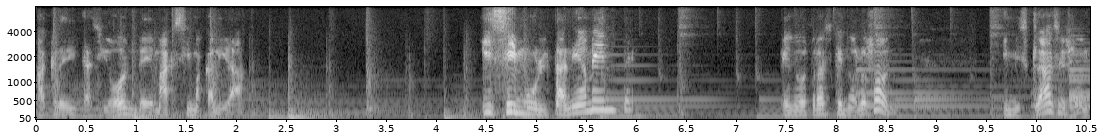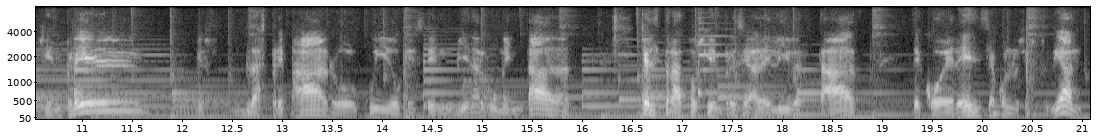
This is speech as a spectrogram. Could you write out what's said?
acreditación de máxima calidad y simultáneamente en otras que no lo son. Y mis clases son siempre, pues, las preparo, cuido que estén bien argumentadas, que el trato siempre sea de libertad, de coherencia con los estudiantes.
